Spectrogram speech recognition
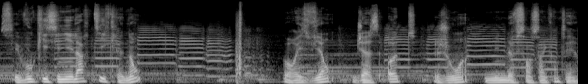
c'est vous qui signez l'article, non? Boris Vian, Jazz Hot, juin 1951.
